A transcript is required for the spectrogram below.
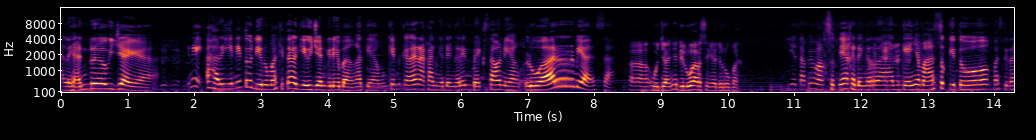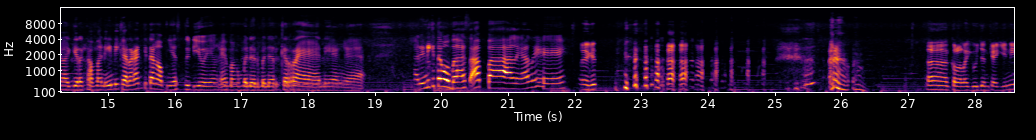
Alejandro Wijaya. Ini hari ini tuh di rumah kita lagi hujan gede banget ya. Mungkin kalian akan ngedengerin back sound yang luar biasa. Uh, Hujannya di luar sih nggak di rumah. Iya tapi maksudnya kedengeran Kayaknya masuk gitu Pas kita lagi rekaman ini. Karena kan kita nggak punya studio yang emang bener-bener keren ya nggak? Hari ini kita mau bahas apa? Ale-ale. Eh gitu Eh, Kalau lagi hujan kayak gini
